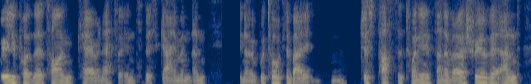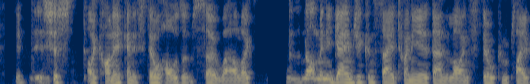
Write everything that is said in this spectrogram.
really put their time, care, and effort into this game, and and you know we're talking about it just past the 20th anniversary of it, and it, it's mm-hmm. just iconic, and it still holds up so well. Like there's not many games you can say 20 years down the line still can play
